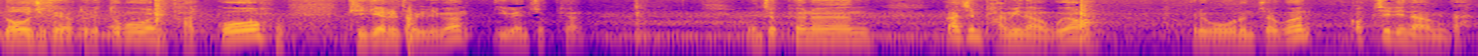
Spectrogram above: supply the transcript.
넣어주세요. 그리고 뚜껑을 닫고 기계를 돌리면 이 왼쪽 편 왼쪽 편은 까진 밤이 나오고요. 그리고 오른쪽은 껍질이 나옵니다.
